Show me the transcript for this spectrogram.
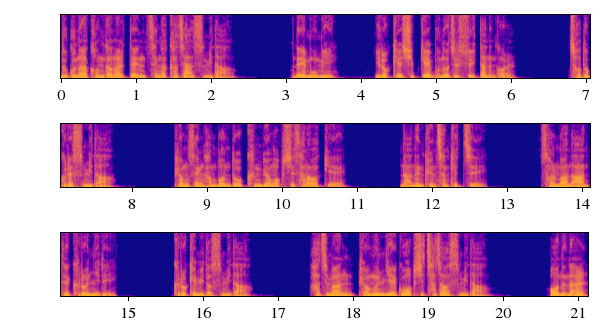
누구나 건강할 땐 생각하지 않습니다. 내 몸이 이렇게 쉽게 무너질 수 있다는 걸. 저도 그랬습니다. 평생 한 번도 큰 병 없이 살아왔기에 나는 괜찮겠지. 설마 나한테 그런 일이. 그렇게 믿었습니다. 하지만 병은 예고 없이 찾아왔습니다. 어느 날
